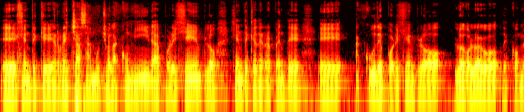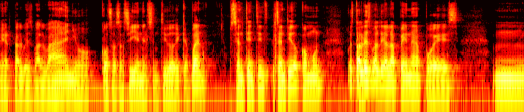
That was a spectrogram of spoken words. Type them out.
eh, gente que rechaza mucho la comida, por ejemplo, gente que de repente eh, acude, por ejemplo, luego, luego de comer, tal vez va al baño, cosas así, en el sentido de que, bueno, pues, el sentido común, pues tal vez valdría la pena, pues, mm,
